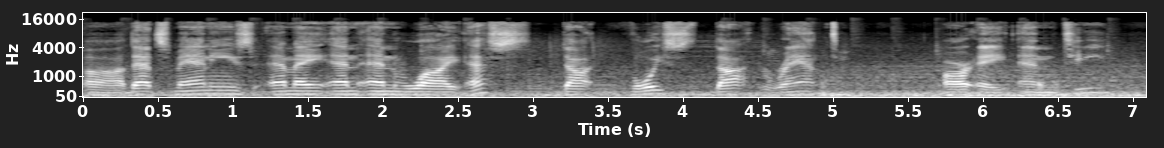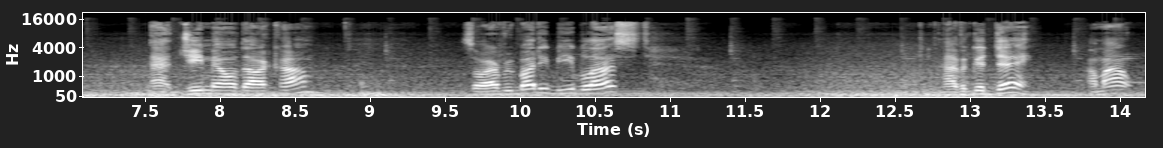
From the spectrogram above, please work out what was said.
Uh, that's Manny's, M A N N Y S dot voice dot rant, R A N T, at gmail.com. So, everybody, be blessed. Have a good day. I'm out.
